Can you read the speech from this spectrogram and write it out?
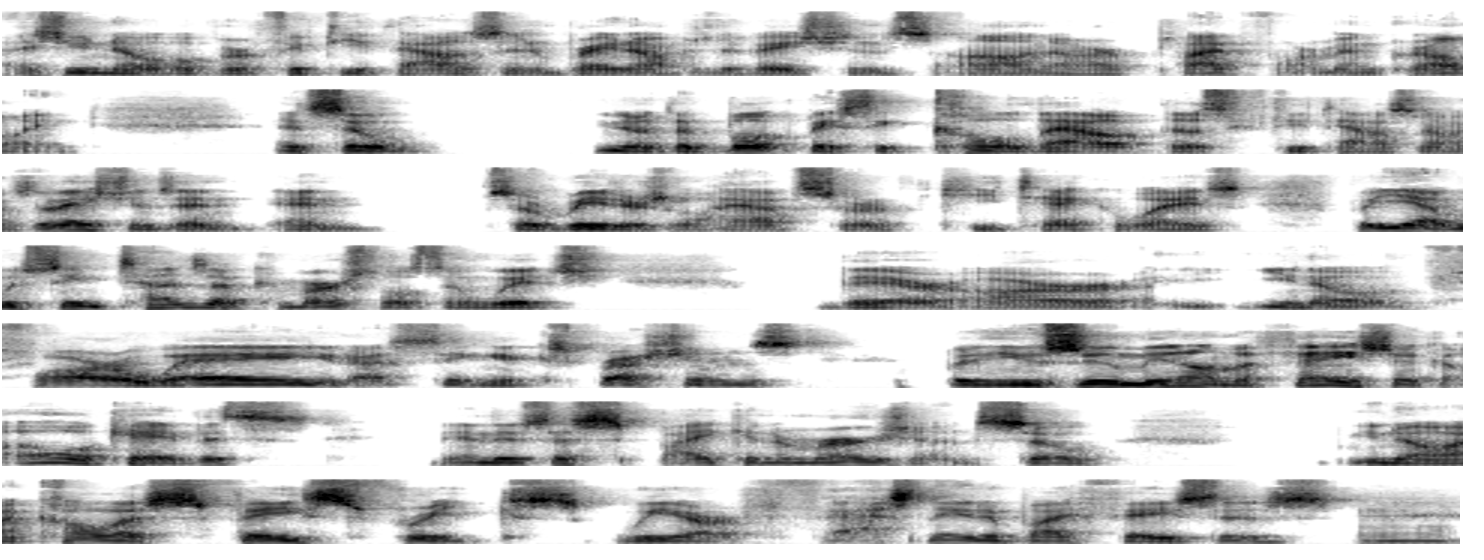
as you know over 50,000 brain observations on our platform and growing. And so you know the book basically culled out those 50,000 observations and and so readers will have sort of key takeaways. But yeah we've seen tons of commercials in which there are you know far away you're not seeing expressions but you zoom in on the face like oh okay this and there's a spike in immersion. So you know i call us face freaks. We are fascinated by faces. Mm.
